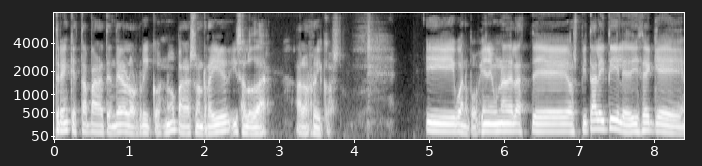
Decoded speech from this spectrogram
tren que está para atender a los ricos, ¿no? Para sonreír y saludar a los ricos. Y bueno, pues viene una de las de Hospitality y le dice que,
